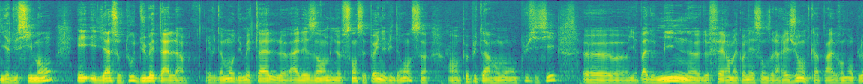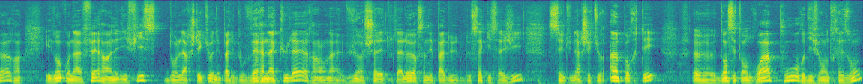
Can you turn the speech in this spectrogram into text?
il y a du ciment et il y a surtout du métal. Évidemment, du métal à alaisan en 1900, c'est pas une évidence. Un peu plus tard, en plus ici, euh, il n'y a pas de mine de fer à ma connaissance de la région, en tout cas pas à grande ampleur. Et donc, on a affaire à un édifice dont l'architecture n'est pas du tout vernaculaire. On a vu un chalet tout à l'heure, ce n'est pas de, ça qu'il s'agit. C'est une architecture importée euh, dans cet endroit pour différentes raisons,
